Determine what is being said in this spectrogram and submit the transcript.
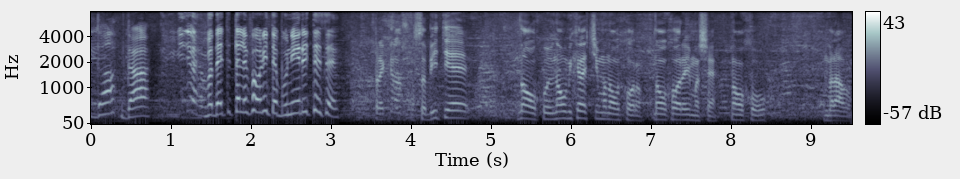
Да. Да. Въдете телефоните, абонирайте се. Прекрасно събитие. Много хубаво. Много ми хареса, че има много хора. Много хора имаше. Много хубаво. Браво.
